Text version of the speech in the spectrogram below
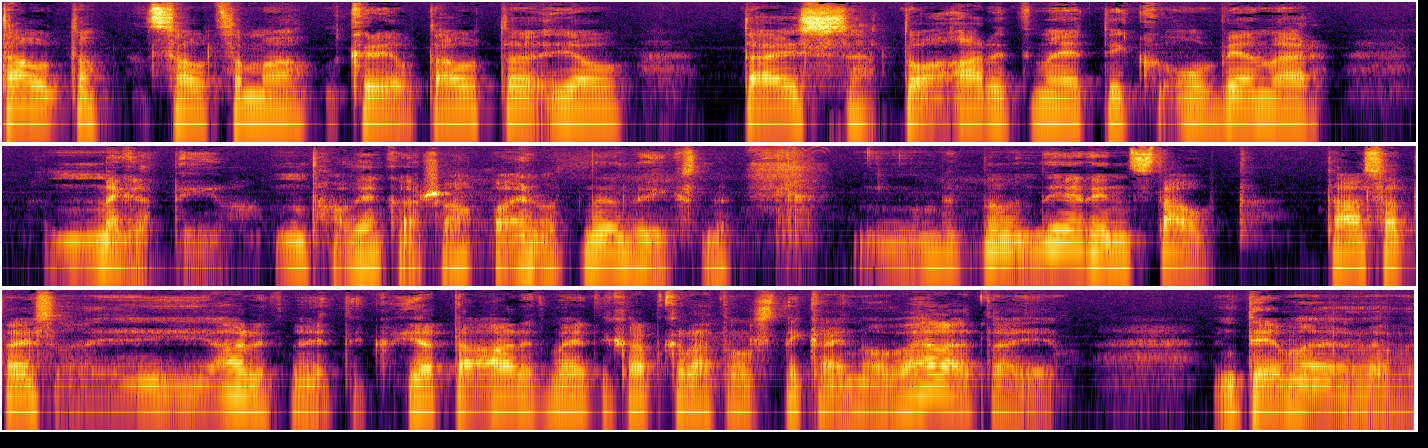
tauta, saucamā krievu tauta, jau taisa to aritmētiku un vienmēr negatīvu. Nu, tā vienkārši apvainot nedrīkst. Bet, nu, ierins tauta tās attaisa aritmētiku. Ja tā aritmētika atkarētos tikai no vēlētājiem, tiem eh,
